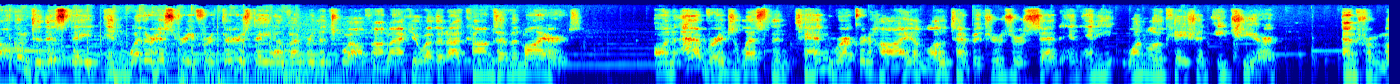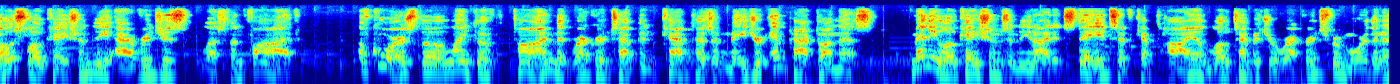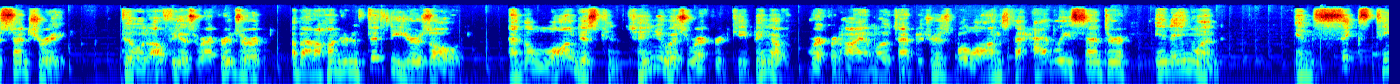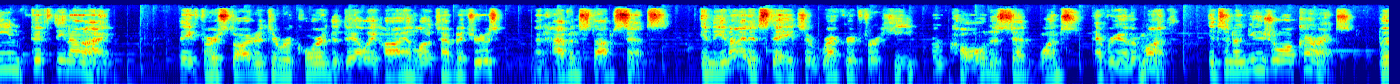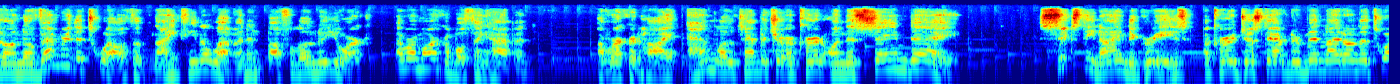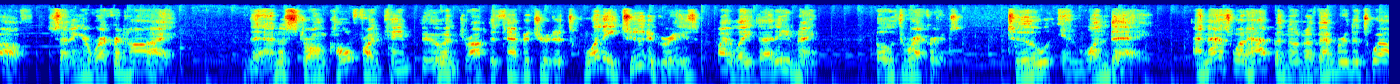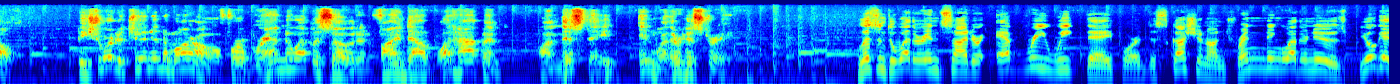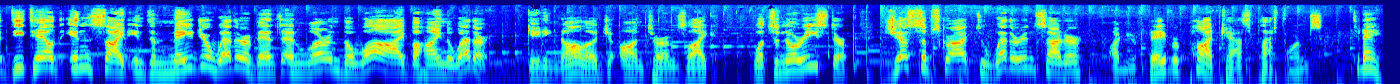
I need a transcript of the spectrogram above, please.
Welcome to this date in weather history for Thursday, November the 12th. I'm AccuWeather.com's Evan Myers. On average, less than 10 record high and low temperatures are set in any one location each year. And for most locations, the average is less than five. Of course, the length of time that records have been kept has a major impact on this. Many locations in the United States have kept high and low temperature records for more than a century. Philadelphia's records are about 150 years old, and the longest continuous record keeping of record high and low temperatures belongs to Hadley Center in England. In 1659, they first started to record the daily high and low temperatures and haven't stopped since. In the United States, a record for heat or cold is set once every other month. It's an unusual occurrence. But on November the 12th of 1911 in Buffalo, New York, a remarkable thing happened. A record high and low temperature occurred on the same day. 69 degrees occurred just after midnight on the 12th, setting a record high. Then a strong cold front came through and dropped the temperature to 22 degrees by late that evening. Both records, two in one day. And that's what happened on November the 12th. Be sure to tune in tomorrow for a brand new episode and find out what happened on this date in weather history. Listen to Weather Insider every weekday for a discussion on trending weather news. You'll get detailed insight into major weather events and learn the why behind the weather, gaining knowledge on terms like what's a nor'easter. Just subscribe to Weather Insider on your favorite podcast platforms today.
